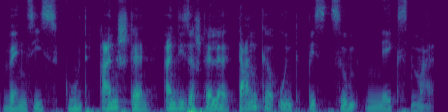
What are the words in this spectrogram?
wenn Sie es gut anstellen. An dieser Stelle danke und bis zum nächsten Mal.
